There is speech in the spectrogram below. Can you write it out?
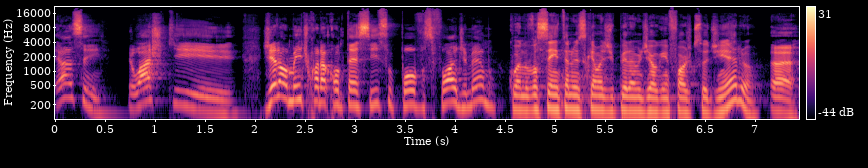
é assim, eu acho que geralmente quando acontece isso, o povo se fode mesmo. Quando você entra no esquema de pirâmide e alguém foge com seu dinheiro, É.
